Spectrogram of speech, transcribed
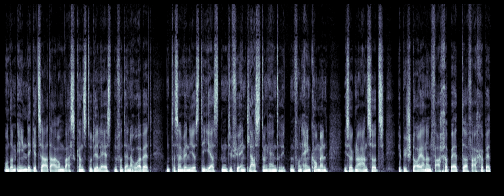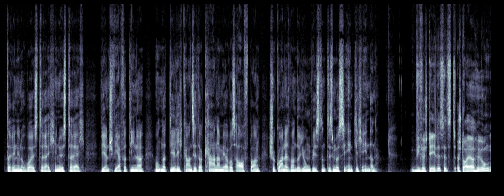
Und am Ende geht es auch darum, was kannst du dir leisten von deiner Arbeit. Und da sind wir erst die Ersten, die für Entlastung eintreten von Einkommen. Ich sage nur einen Satz, wir besteuern einen Facharbeiter, eine Facharbeiterin in Oberösterreich, in Österreich, wie einen Schwerverdiener. Und natürlich kann sich da keiner mehr was aufbauen, schon gar nicht, wenn du jung bist und das muss sich endlich ändern. Wie verstehe ich das jetzt? Steuererhöhung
